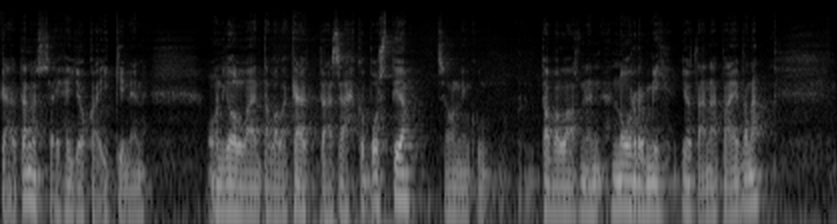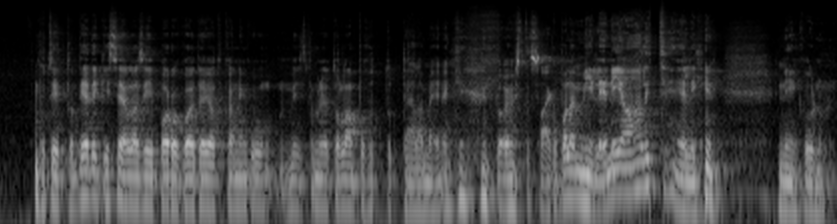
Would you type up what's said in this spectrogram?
käytännössä ihan joka ikinen on jollain tavalla käyttää sähköpostia. Se on niin kuin tavallaan sellainen normi jo tänä päivänä. Mutta sitten on tietenkin sellaisia porukoita, jotka, niin kuin, mistä me nyt ollaan puhuttu täällä meidänkin toimistossa aika paljon, milleniaalit, eli niin kuin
